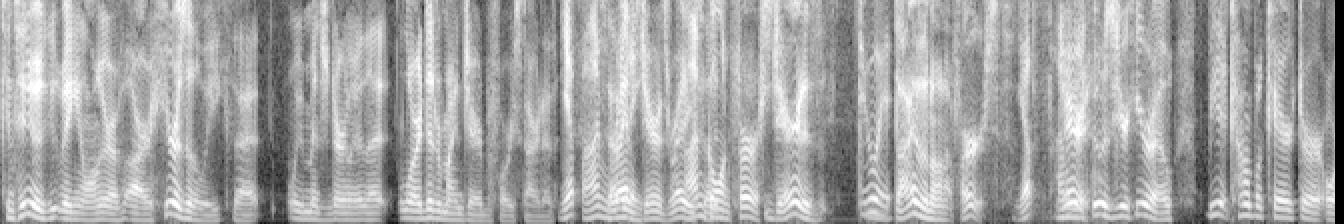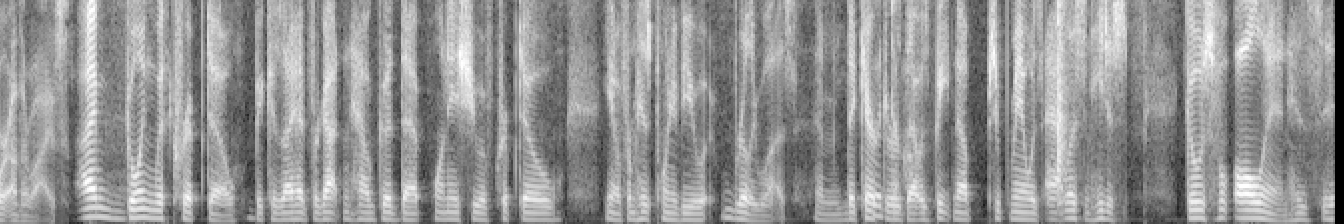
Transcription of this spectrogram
continue making it longer of our heroes of the week that we mentioned earlier. That Laura did remind Jared before we started. Yep, I'm So that ready. means Jared's ready. I'm so going first. Jared is Do it. diving on it first. Yep. I'm, Jared, who is your hero, be it comic book character or otherwise? I'm going with Krypto because I had forgotten how good that one issue of Krypto, you know, from his point of view, it really was. And the character that was beating up Superman was Atlas, and he just goes all in. His, his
